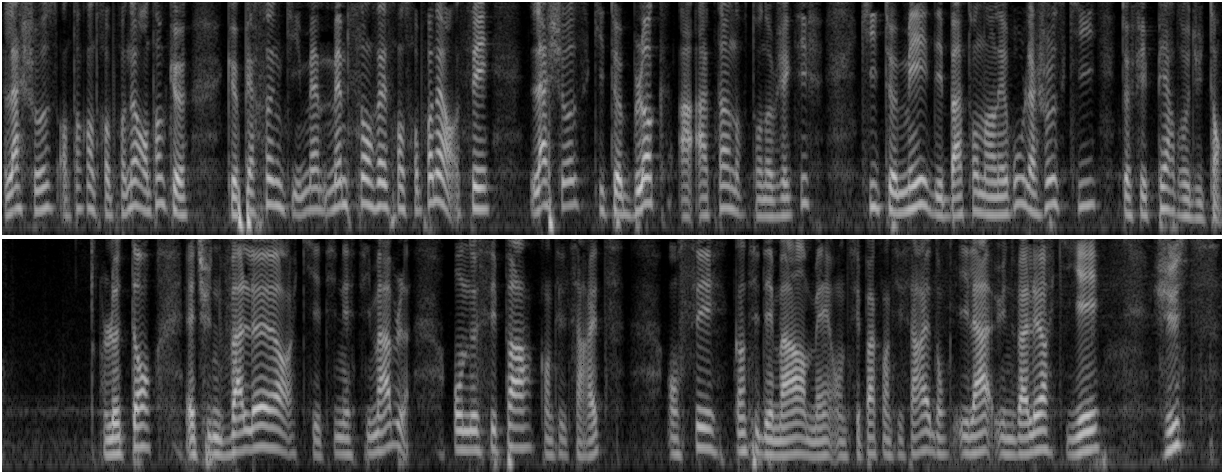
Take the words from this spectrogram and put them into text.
la chose en tant qu'entrepreneur, en tant que personne qui même même sans être entrepreneur, c'est la chose qui te bloque à atteindre ton objectif, qui te met des bâtons dans les roues, la chose qui te fait perdre du temps. Le temps est une valeur qui est inestimable. On ne sait pas quand il s'arrête. On sait quand il démarre, mais on ne sait pas quand il s'arrête. Donc il a une valeur qui est juste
